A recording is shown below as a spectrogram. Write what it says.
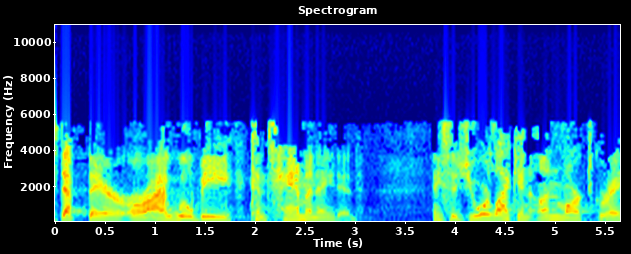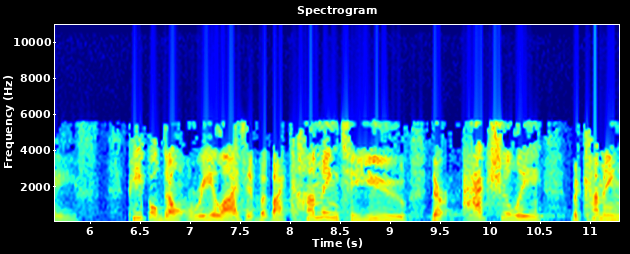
step there or I will be contaminated. And he says, You're like an unmarked grave. People don't realize it, but by coming to you, they're actually becoming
